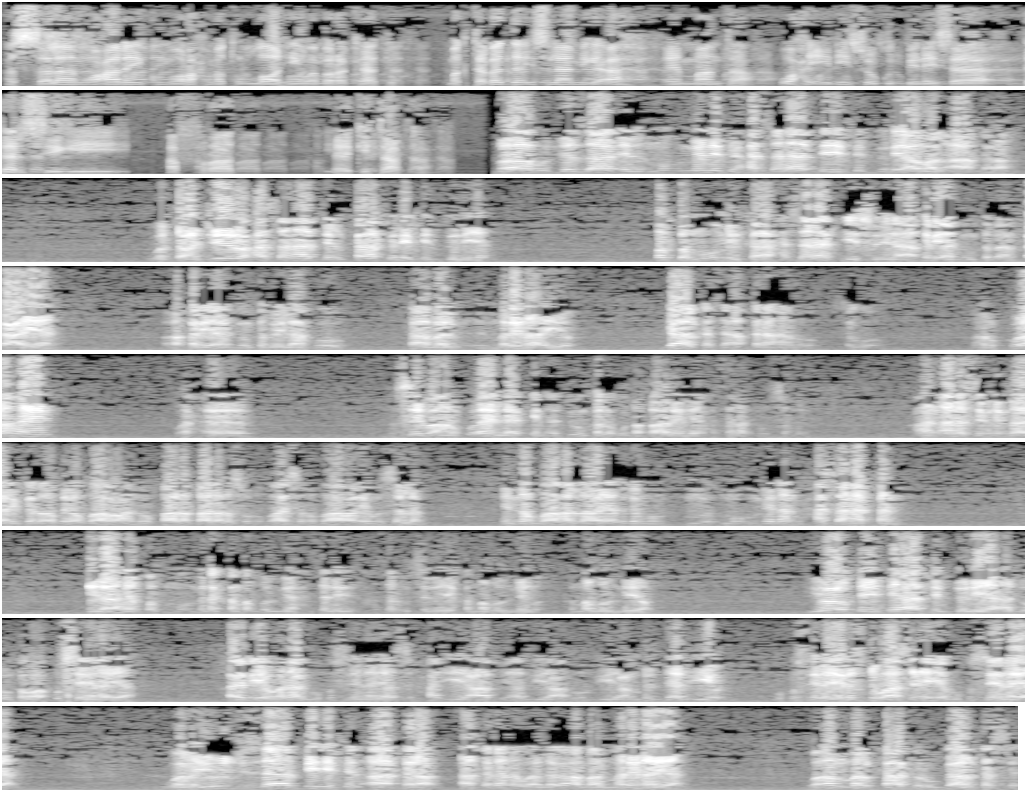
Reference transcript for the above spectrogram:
asalaamu calaykum waraxmat ullaahi wbarakaatu maktabadda islaamiga ah ee maanta waxay idiin soo gudbinaysaa darsigii afraad ee kitaabka. Baabu jazaa'i lmu'mini bixasanaatihi fi dunya walaaakhira wa tacjiilu xasanaati alkaafiri fi dunya. Qofka mu'minka ah inay aakhriya adduunkaba anfacayaan oo aakhriya adduunkaba ilaah ku ka abaalmarinayo gaalkas aakhira aanu isagu aanu ku lahayn nasiiba aanu ku lahayn laakiin adduunka lagu dhaqaalaynayo xasanaadka u sameeyo can anas bni maliki radia allahu canhu qaala qaala rasuulu llahi sala allahu alayh wasalam ina allaha laa yadlimu mu'minan xasanatan ilaahay qof mu'mina kama dulmiyo xasan u sameeye kama dulmiyo yucطii biha fi dunya adduunka waa ku siinaya khayr iyo wanaag buu ku siinaya sixa iyo caafiyaad iyo carruur iyo cumri dheer iyo buu ku siinaya risqi waasiciya buu ku siinaya. Wa bihi fi laakhira aakhirana waa laga abaalmarinaya wa ama alkaafiru gaalkase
